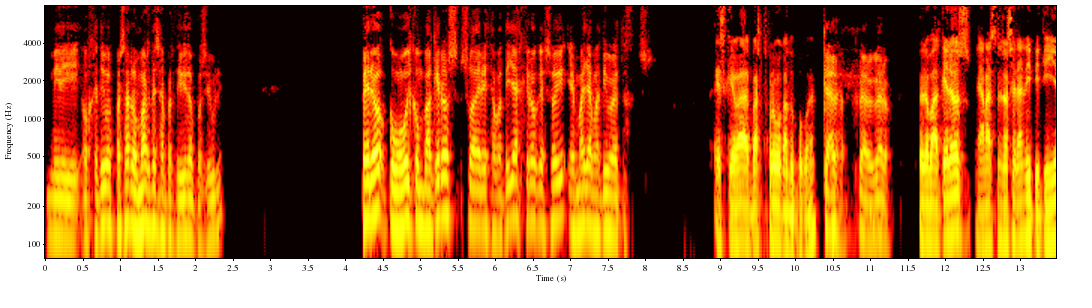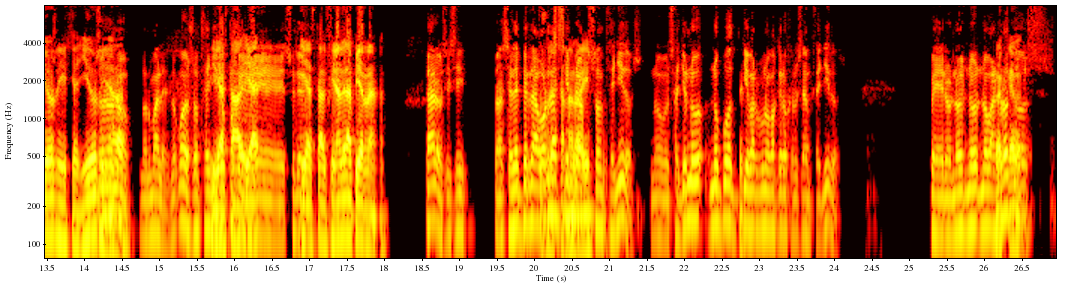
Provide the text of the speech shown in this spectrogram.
mi objetivo es pasar lo más desapercibido posible. Pero como voy con vaqueros, sudadera y zapatillas, creo que soy el más llamativo de todos. Es que va- vas provocando un poco, ¿eh? Claro, claro, claro. Pero vaqueros, además no serán ni pitillos, ni ceñidos, No, ni no, nada. no, normales. ¿no? Bueno, son ceñidos hasta- porque soy de- Y hasta el final de la pierna. Claro, sí, sí. Pero al ser de pierna Pues gorda siempre ahí. son ceñidos. No, o sea, yo no, no puedo Sí. llevarme unos vaqueros que no sean ceñidos. Pero no, no, no van Pero que- rotos.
